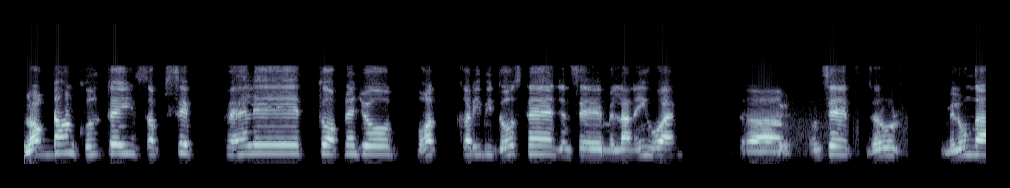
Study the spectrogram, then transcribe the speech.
लॉकडाउन खुलते ही सबसे पहले तो अपने जो बहुत करीबी दोस्त हैं जिनसे मिलना नहीं हुआ है जी। उनसे ज़रूर मिलूँगा।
